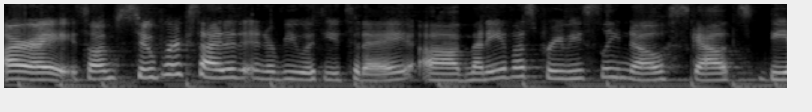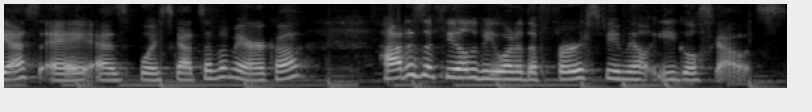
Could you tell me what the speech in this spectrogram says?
All right, so I'm super excited to interview with you today. Uh, many of us previously know Scouts BSA as Boy Scouts of America. How does it feel to be one of the first female Eagle Scouts?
